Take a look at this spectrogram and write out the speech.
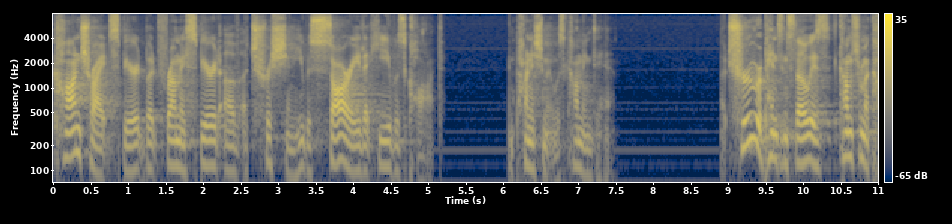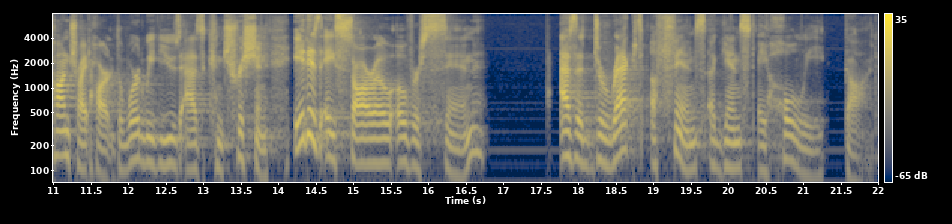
contrite spirit, but from a spirit of attrition. He was sorry that he was caught, and punishment was coming to him. True repentance, though, is, comes from a contrite heart, the word we use as contrition. It is a sorrow over sin as a direct offense against a holy God.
